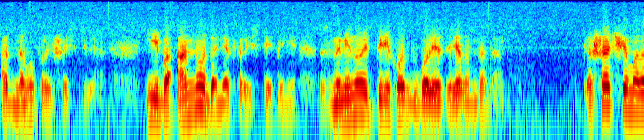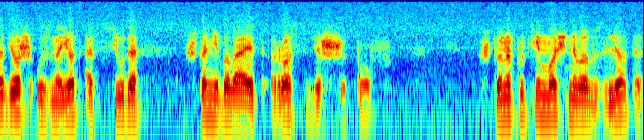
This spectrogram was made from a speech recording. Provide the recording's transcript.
одного происшествия, ибо оно до некоторой степени знаменует переход к более зрелым годам. Кошачья молодежь узнает отсюда, что не бывает роз без шипов, что на пути мощного взлета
